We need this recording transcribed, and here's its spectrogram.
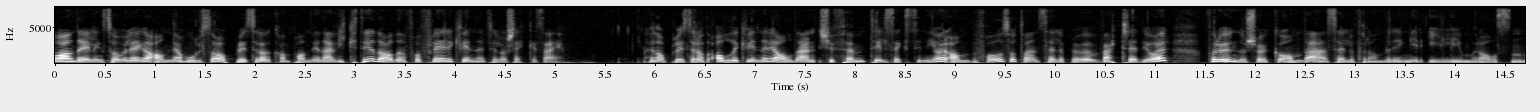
og avdelingsoverlege Anja Holstad opplyser at kampanjen er viktig, da den får flere kvinner til å sjekke seg. Hun opplyser at alle kvinner i alderen 25 til 69 år anbefales å ta en celleprøve hvert tredje år for å undersøke om det er celleforandringer i livmorhalsen.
